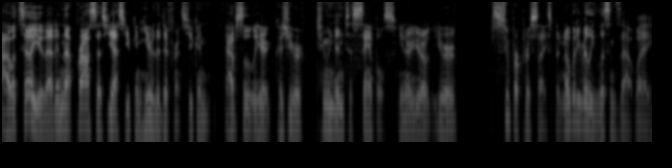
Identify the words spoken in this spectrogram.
I will tell you that in that process, yes, you can hear the difference. You can absolutely hear it because you're tuned into samples. You know, you're you're super precise, but nobody really listens that way.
